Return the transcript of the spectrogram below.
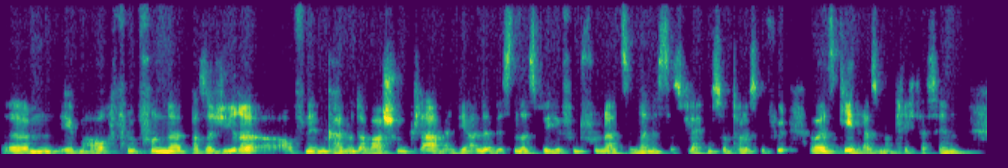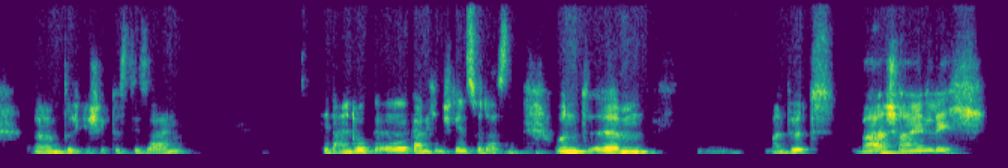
ähm, eben auch 500 Passagiere aufnehmen kann. Und da war schon klar, wenn die alle wissen, dass wir hier 500 sind, dann ist das vielleicht nicht so ein tolles Gefühl. Aber es geht, also man kriegt das hin ähm, durch geschicktes Design, den Eindruck äh, gar nicht entstehen zu lassen. Und ähm, man wird wahrscheinlich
